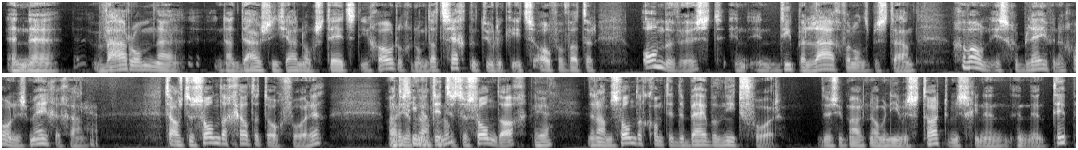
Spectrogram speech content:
En uh, waarom na, na duizend jaar nog steeds die goden genoemd? Dat zegt natuurlijk iets over wat er onbewust... in, in diepe laag van ons bestaan... gewoon is gebleven en gewoon is meegegaan. Ja. Trouwens, de zondag geldt het ook voor, hè? Want is nou dit is de zondag. Ja. De naam zondag komt in de Bijbel niet voor. Dus u maakt nou een nieuwe start, misschien een, een, een tip.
